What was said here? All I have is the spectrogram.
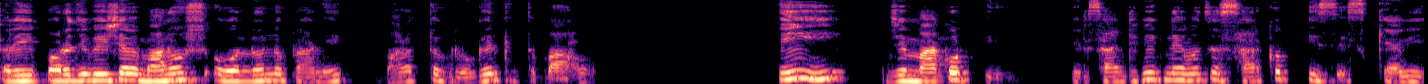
তাহলে এই পরজীবী হিসেবে মানুষ ও অন্যান্য প্রাণীর মারাত্মক রোগের কিন্তু বাহক। এই যে মাকড়টি, এর সাইন্টিফিক নেম হচ্ছে সার্কোপটিস স্ক্যাবি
